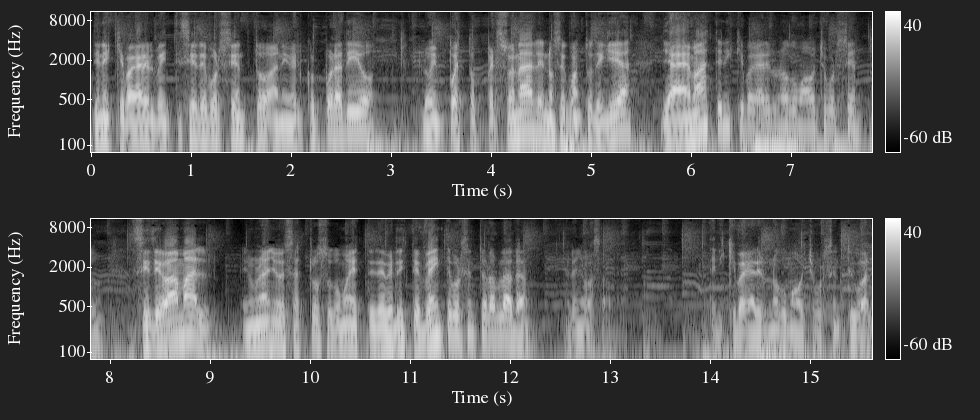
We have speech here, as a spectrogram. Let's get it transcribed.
tienes que pagar el 27% a nivel corporativo, los impuestos personales, no sé cuánto te queda, y además tenés que pagar el 1,8%. Si te va mal en un año desastroso como este, te perdiste 20% de la plata el año pasado, tenés que pagar el 1,8% igual.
